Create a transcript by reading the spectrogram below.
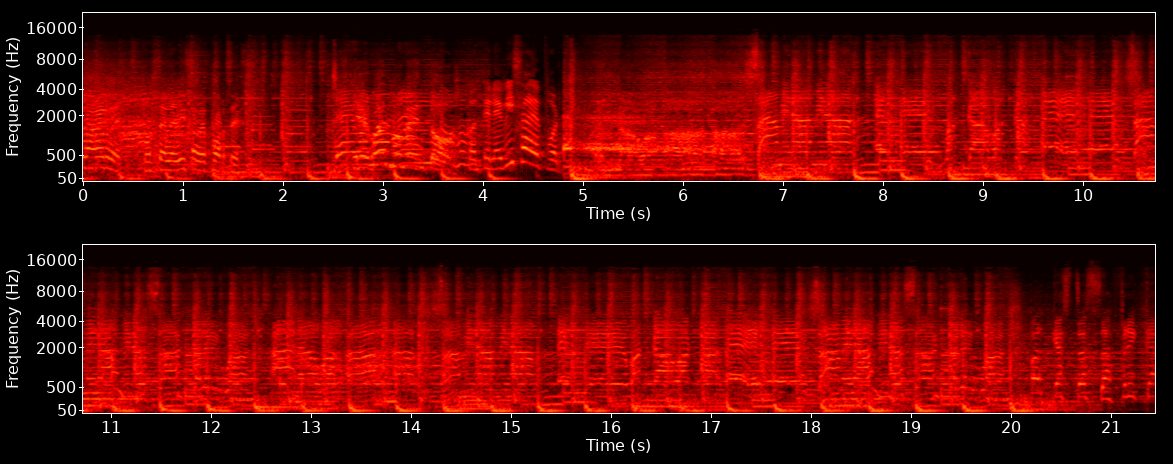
la verde con Televisa Deportes. Llegó el momento. Con Televisa Deportes. Porque esto es África.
